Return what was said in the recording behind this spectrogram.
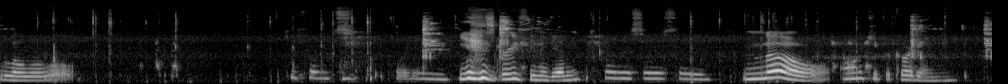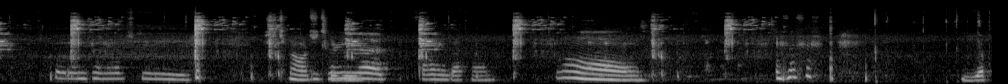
Lol, recording. Yes, griefing again. Seriously. No, I want to keep recording. Photo, I'm trying to watch TV. Just trying to watch I'm turning TV. the volume back on. Oh. yep.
